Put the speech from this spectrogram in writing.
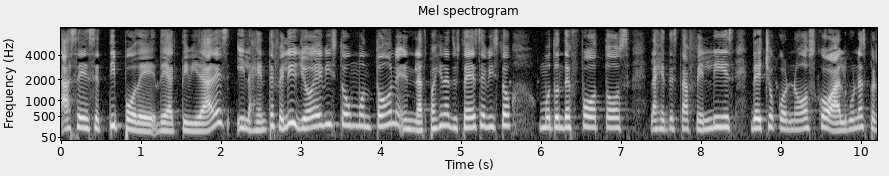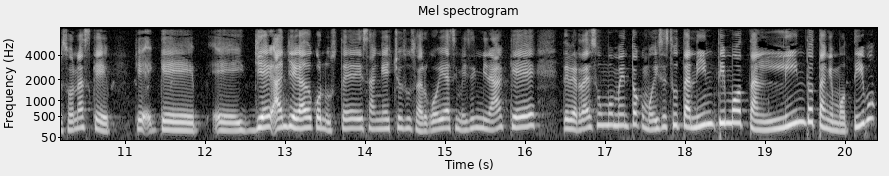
hace ese tipo de, actividades y la gente feliz. Yo he visto un montón, en las páginas de ustedes he visto un montón de fotos, la gente está feliz. De hecho, conozco a algunas personas que, que, que eh, han llegado con ustedes, han hecho sus argollas y me dicen, mira, que de verdad es un momento, como dices tú, tan íntimo, tan lindo, tan emotivo.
